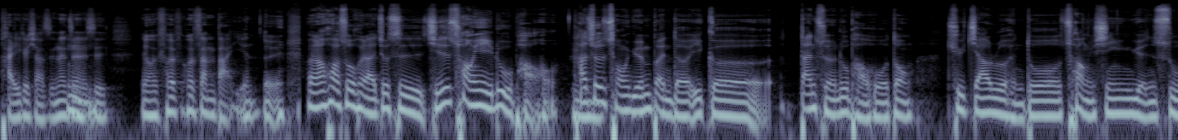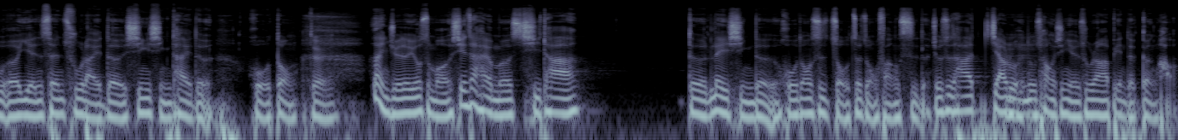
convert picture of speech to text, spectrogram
排一个小时，那真的是会会会翻白眼。对，然后话说回来，就是其实创意路跑吼，它就是从原本的一个单纯的路跑活动，去加入了很多创新元素而延伸出来的新形态的活动。对，那你觉得有什么？现在还有没有其他的类型的活动是走这种方式的，就是它加入很多创新元素，让它变得更好。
